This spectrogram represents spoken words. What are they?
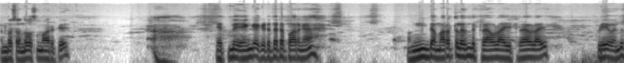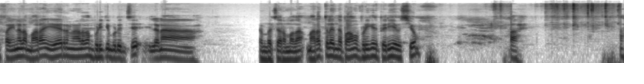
ரொம்ப சந்தோஷமாக இருக்குது எத்தனை எங்கே கிட்டத்தட்ட பாருங்கள் அந்த மரத்துலேருந்து ட்ராவல் ஆகி ட்ராவல் ஆகி இப்படியே வந்து ஃபைனலாக மரம் ஏறுறனால தான் பிடிக்க முடிஞ்சுச்சு. இல்லைன்னா ரொம்ப சிரமம் தான் மரத்தில் இந்த பாம்பை பிடிக்கிறது பெரிய விஷயம். ஆ. ஆ.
